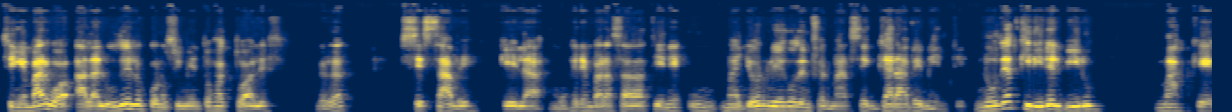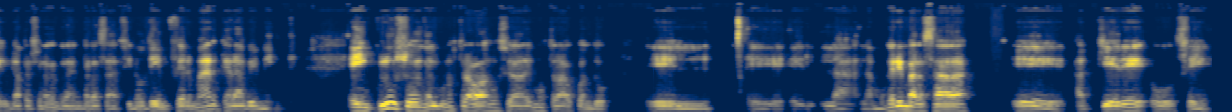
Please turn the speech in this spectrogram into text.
Sin embargo, a la luz de los conocimientos actuales, ¿verdad? Se sabe que la mujer embarazada tiene un mayor riesgo de enfermarse gravemente, no de adquirir el virus más que la persona que está embarazada, sino de enfermar gravemente. E incluso en algunos trabajos se ha demostrado cuando eh, la, mujer embarazada eh, adquiere o se,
